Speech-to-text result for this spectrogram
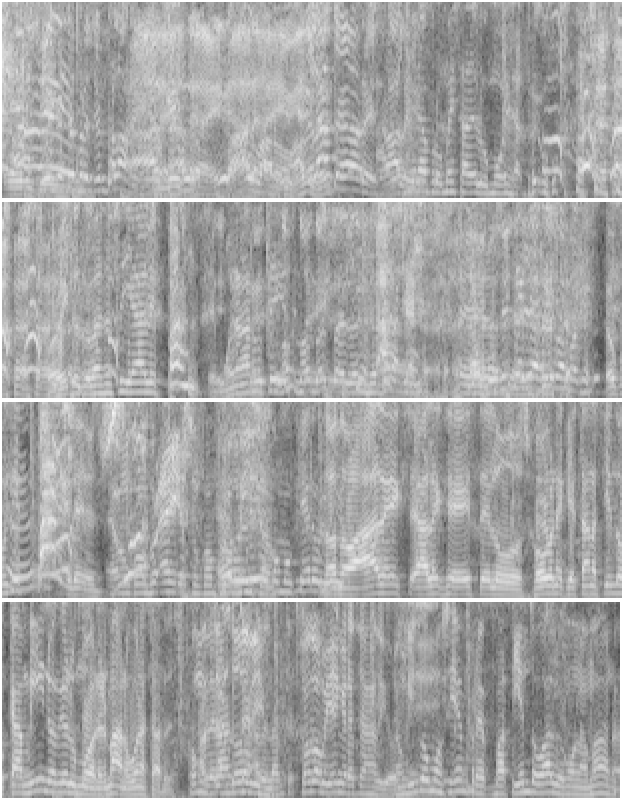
Así es que se presenta la gente. Adelante, Ares. Ale. Una promesa del humor y la estoy buscando. Ahorita tú le haces así, Alex, ¡pam! Se muere la rutina. No, no, no. Lo pusiste allá arriba para que. Lo puse, ¡pam! Es un, compromiso. como quiero. No, no, Alex, Alex es de los jóvenes que están haciendo camino en el humor, hermano. Buenas tardes. ¿Cómo está? Adelante, ¿Todo bien? adelante. Todo bien, gracias a Dios. Yongui, como siempre, batiendo algo con la mano.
